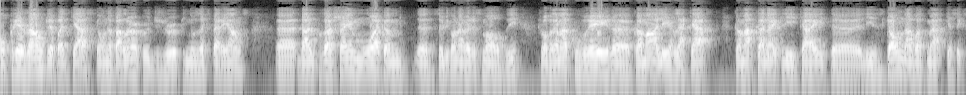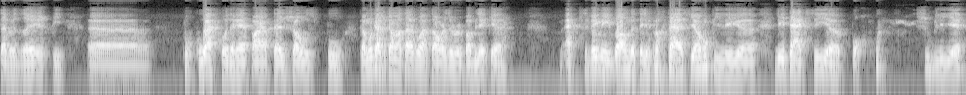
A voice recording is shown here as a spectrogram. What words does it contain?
on- on présente le podcast, puis on a parlé un peu du jeu, puis de nos expériences. Euh, dans le prochain, moi, comme euh, celui qu'on enregistre mardi, je vais vraiment couvrir euh, comment lire la carte, comment reconnaître les quêtes, euh, les icônes dans votre map, qu'est-ce que ça veut dire, puis euh, pourquoi il faudrait faire telle chose pour... Comme moi, quand j'ai commencé à jouer à Star Wars The Republic, euh, activer mes bornes de téléportation puis les les taxis bon, j'oubliais.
